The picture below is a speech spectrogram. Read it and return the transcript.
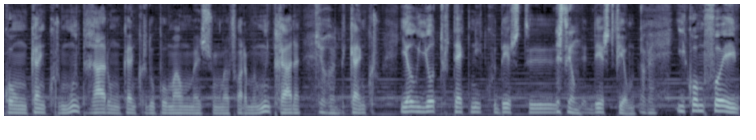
com um cancro muito raro, um cancro do pulmão, mas uma forma muito rara de cancro. Ele e outro técnico deste, Deste filme. deste filme. Ok. E como foi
